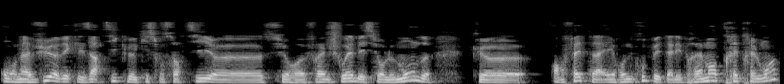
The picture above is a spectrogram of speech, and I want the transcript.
On a vu avec les articles qui sont sortis euh, sur French Web et sur Le Monde que en fait, Iron Group est allé vraiment très très loin.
